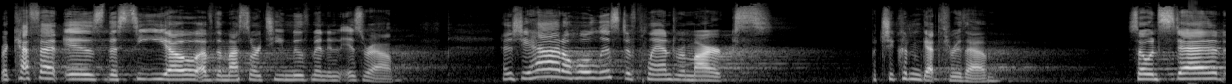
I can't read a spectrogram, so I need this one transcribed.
Rakefet is the CEO of the Masorti movement in Israel. And she had a whole list of planned remarks but she couldn't get through them. So instead,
